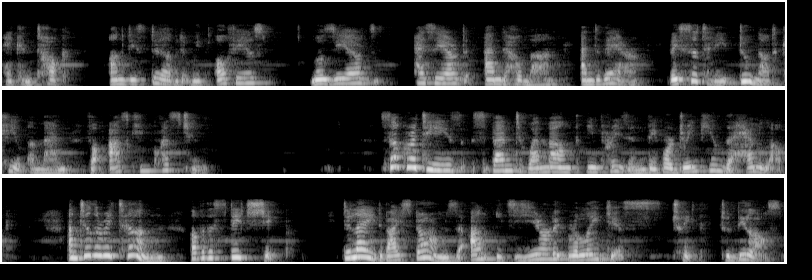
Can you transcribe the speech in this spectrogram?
he can talk undisturbed with Orpheus, Musæus, Hesiod, and Homer, and there they certainly do not kill a man for asking questions. Socrates spent one month in prison before drinking the hemlock, until the return of the state ship, delayed by storms on its yearly religious trip to Delos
